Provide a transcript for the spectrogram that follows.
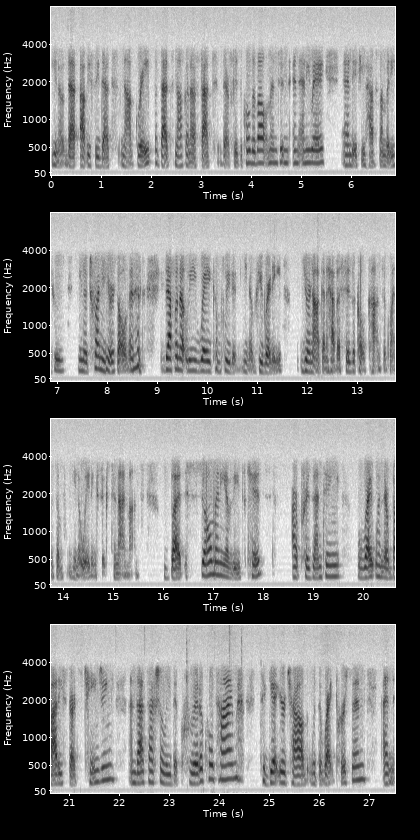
you know, that obviously that's not great, but that's not going to affect their physical development in, in any way. And if you have somebody who's, you know, 20 years old and has definitely way completed, you know, puberty, you're not going to have a physical consequence of, you know, waiting six to nine months. But so many of these kids are presenting right when their body starts changing. And that's actually the critical time to get your child with the right person and,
